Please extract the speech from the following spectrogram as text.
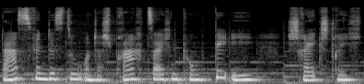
Das findest du unter sprachzeichen.de schrägstrich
